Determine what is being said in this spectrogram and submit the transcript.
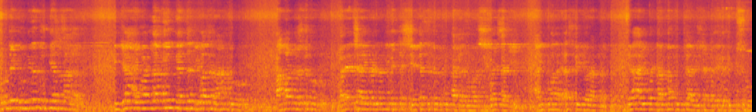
परंतु एक दोन तीनच गोष्टी असं सांगाल की ज्या आईवडिलांनी त्यांचं जीवाचं रान करून कामात कष्ट करून बऱ्याचशा आईवडिलांनी त्यांच्या शेतात करून टाकलं तुम्हाला शिकवायसाठी आणि तुम्हाला ह्या स्टेजवर आणलं. त्या आईवडिलांना तुमच्या आयुष्यामध्ये कधी विसरू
